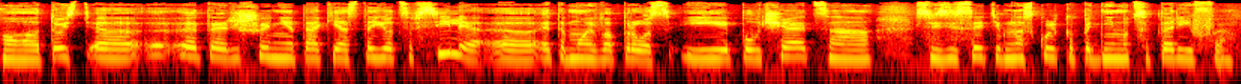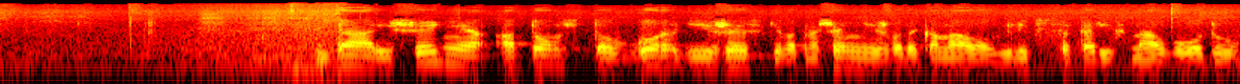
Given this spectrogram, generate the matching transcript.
А, то есть э, это решение так и остается в силе? Э, это мой вопрос. И получается, в связи с этим, насколько поднимутся тарифы? Да, решение о том, что в городе Ижевске в отношении Ижводоканала увеличится тариф на воду,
